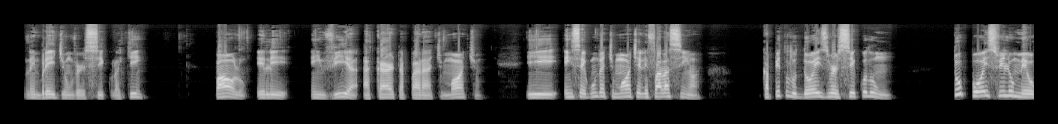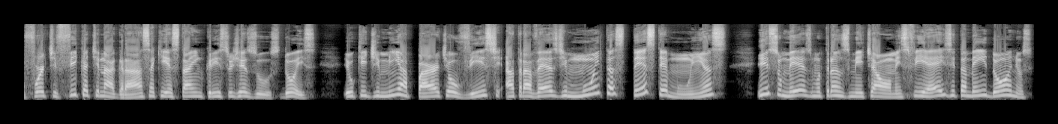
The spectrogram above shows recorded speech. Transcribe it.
lembrei de um versículo aqui. Paulo, ele envia a carta para Timóteo e em 2 Timóteo ele fala assim, ó, capítulo 2, versículo 1. Tu, pois, filho meu, fortifica-te na graça que está em Cristo Jesus. 2. E o que de minha parte ouviste através de muitas testemunhas, isso mesmo transmite a homens fiéis e também idôneos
